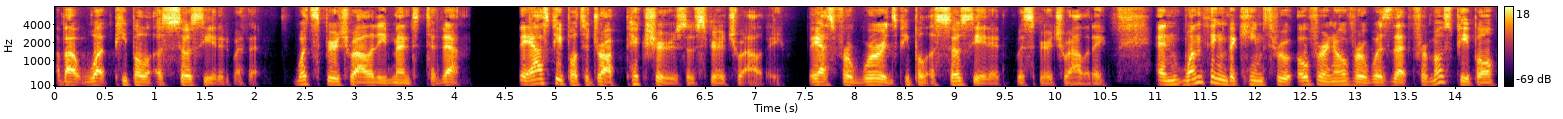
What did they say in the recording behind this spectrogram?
about what people associated with it, what spirituality meant to them. They asked people to draw pictures of spirituality. They asked for words people associated with spirituality. And one thing that came through over and over was that for most people,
